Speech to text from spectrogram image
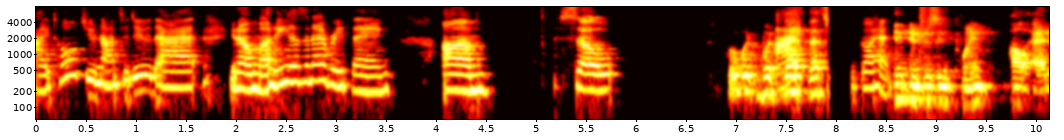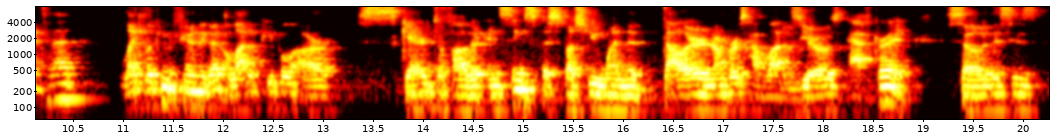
I told you not to do that. You know, money isn't everything. Um, so, but, but, but I, that's go ahead. An interesting point. I'll add to that. Like looking fear in the gut, a lot of people are scared to follow their instincts, especially when the dollar numbers have a lot of zeros after it. So this is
